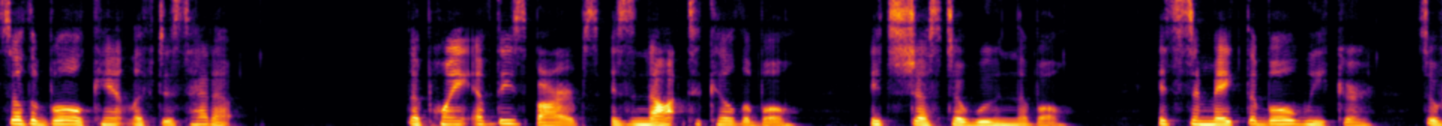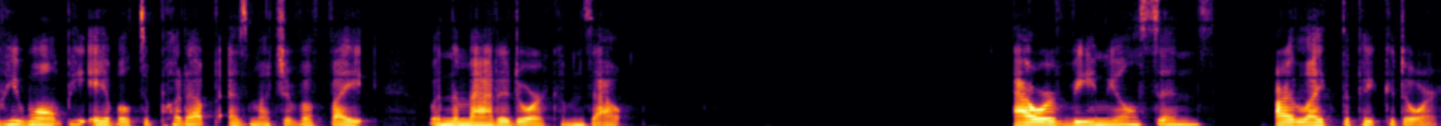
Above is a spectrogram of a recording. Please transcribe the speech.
so the bull can't lift his head up. The point of these barbs is not to kill the bull, it's just to wound the bull. It's to make the bull weaker so he won't be able to put up as much of a fight when the matador comes out. Our venial sins are like the picador.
